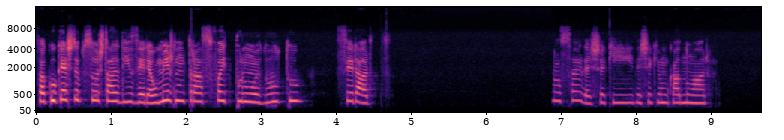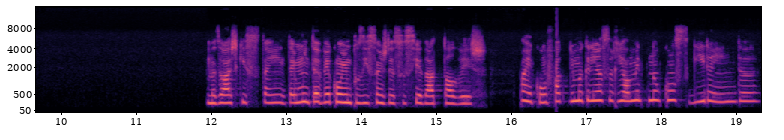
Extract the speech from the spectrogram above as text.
Só que o que esta pessoa está a dizer é o mesmo traço feito por um adulto ser arte. Não sei, deixa aqui, deixa aqui um bocado no ar. Mas eu acho que isso tem, tem muito a ver com imposições da sociedade, talvez. Com o facto de uma criança realmente não conseguir ainda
